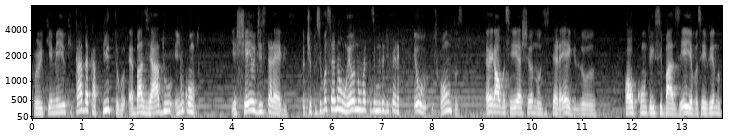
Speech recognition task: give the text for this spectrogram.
porque meio que cada capítulo é baseado em um conto. E é cheio de easter eggs. Eu, tipo, se você não leu, não vai fazer muita diferença. Eu, os contos, é legal você ir achando os easter eggs, o, qual conto ele se baseia, você vendo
